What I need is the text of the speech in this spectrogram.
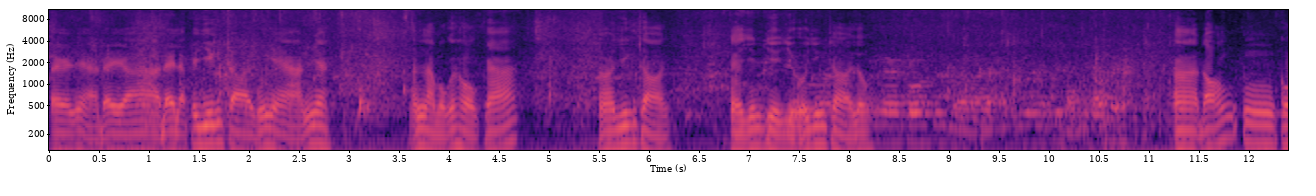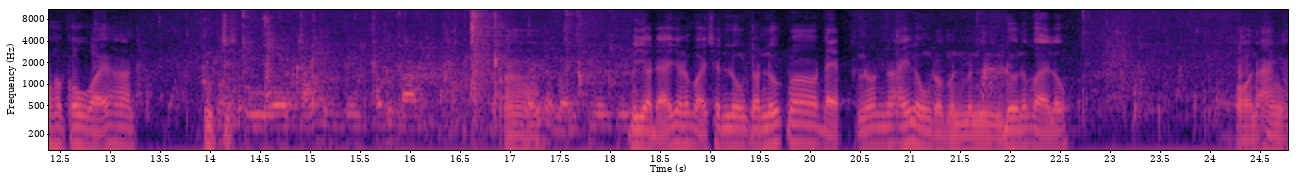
Đây nhà, đây à, đây là cái giếng trời của nhà ảnh nha. Anh là một cái hồ cá. À, Giếng trời. Này giếng gì? Giữa giếng trời luôn. À, Đón cô Haku về hả anh? Cô Haku 63 à, bây giờ để cho nó vệ sinh luôn cho nước nó đẹp nó nó ấy luôn rồi mình mình đưa nó về luôn. Ồ nó ăn à.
